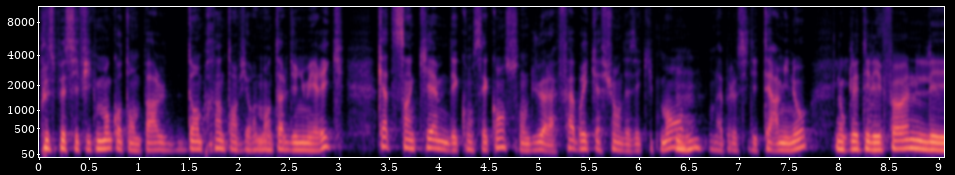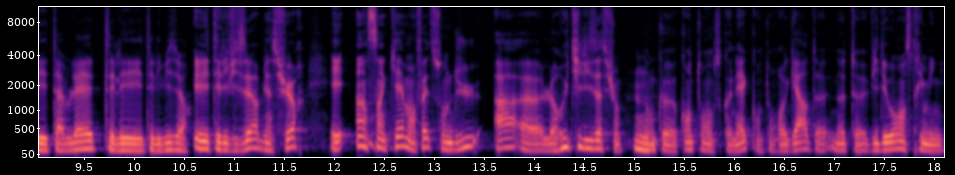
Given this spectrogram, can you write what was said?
Plus spécifiquement, quand on parle d'empreinte environnementale du numérique, 4 cinquièmes des conséquences sont dues à la fabrication des équipements, Mhm. on appelle aussi des terminaux, Donc, les téléphones, les tablettes et les téléviseurs. et les téléviseurs, bien sûr, et un cinquième, en fait, sont dus à euh, leur utilisation. Mhm. Donc, euh, quand on se connecte, quand on regarde notre vidéo en streaming.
